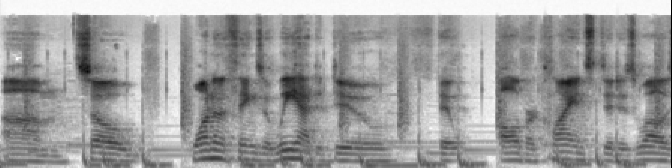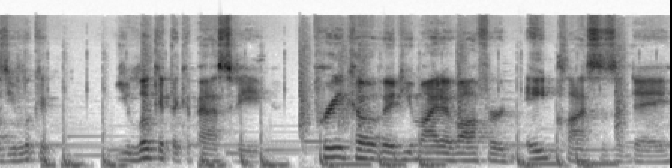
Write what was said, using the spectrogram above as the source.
Um, so one of the things that we had to do that all of our clients did as well is you look at you look at the capacity. Pre-COVID, you might have offered eight classes a day.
